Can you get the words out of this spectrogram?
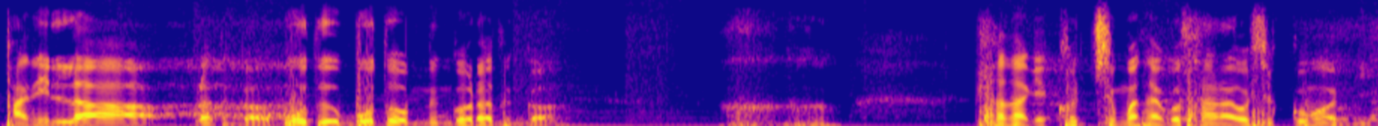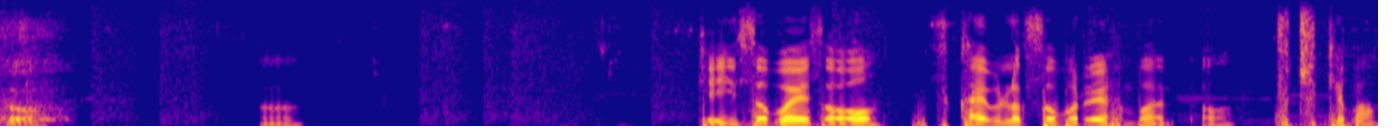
바닐라라든가 모드 모드 없는 거라든가 편하게 건축만 하고 살아오셨구먼 이거 어? 개인 서버에서 스카이블럭 서버를 한번 어? 구축해봐?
